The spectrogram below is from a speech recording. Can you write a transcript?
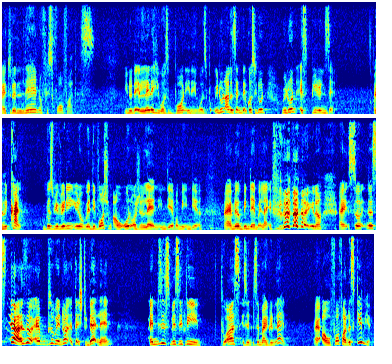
right, to the land of his forefathers. You know, the land that he was born in, he was. We don't understand that because we don't we don't experience that, and we can't because we've already you know we're divorced from our own original land, India. For me, India, right, I've never been there in my life. you know, right? So yeah, so so we're not attached to that land, and this is basically to us it's a, it's a migrant land. Right? Our forefathers came here,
